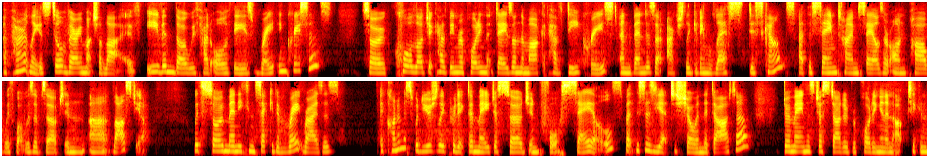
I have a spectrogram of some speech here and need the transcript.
apparently is still very much alive, even though we've had all of these rate increases. So, CoreLogic has been reporting that days on the market have decreased and vendors are actually giving less discounts. At the same time, sales are on par with what was observed in uh, last year. With so many consecutive rate rises, economists would usually predict a major surge in forced sales, but this is yet to show in the data. Domain has just started reporting in an uptick in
